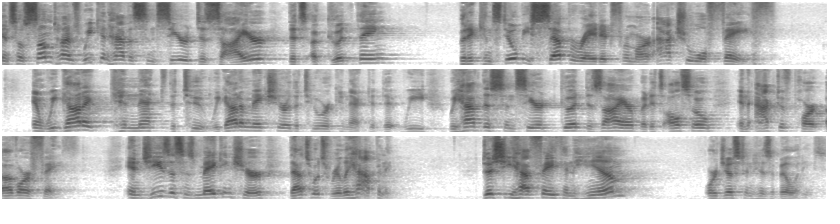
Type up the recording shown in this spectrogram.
And so sometimes we can have a sincere desire that's a good thing, but it can still be separated from our actual faith. And we got to connect the two. We got to make sure the two are connected, that we, we have this sincere good desire, but it's also an active part of our faith. And Jesus is making sure that's what's really happening. Does she have faith in him or just in his abilities?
